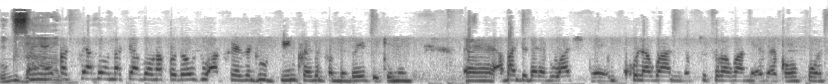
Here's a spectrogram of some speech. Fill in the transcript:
Ukuzama. Eh, but siyabonga siyabonga for those who are present who've been present from the very beginning. Eh abantu that have watched eh, ukukhula kwami nokuthuthuka kwami as I go forth.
